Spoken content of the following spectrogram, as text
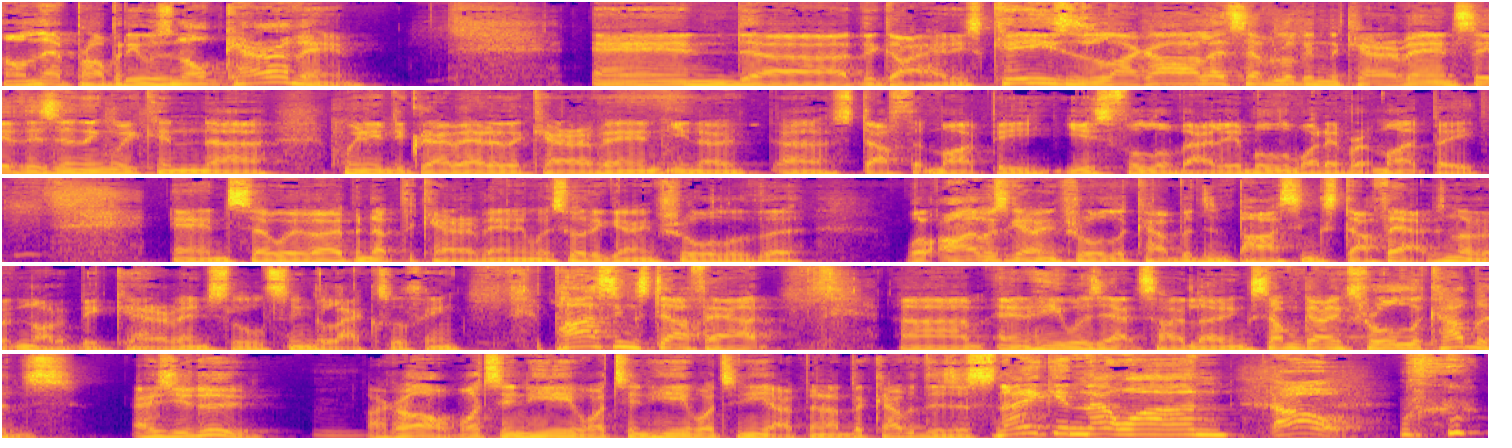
On that property was an old caravan. And uh, the guy had his keys. Was like, oh, let's have a look in the caravan, see if there's anything we can uh, we need to grab out of the caravan. You know, uh, stuff that might be useful or valuable, or whatever it might be. And so we've opened up the caravan, and we're sort of going through all of the well, I was going through all the cupboards and passing stuff out. It's not a, not a big caravan, it's a little single axle thing. Passing stuff out, um, and he was outside loading. So I'm going through all the cupboards, as you do. Mm. Like, oh, what's in here? What's in here? What's in here? Open up the cupboard. There's a snake in that one. Oh.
